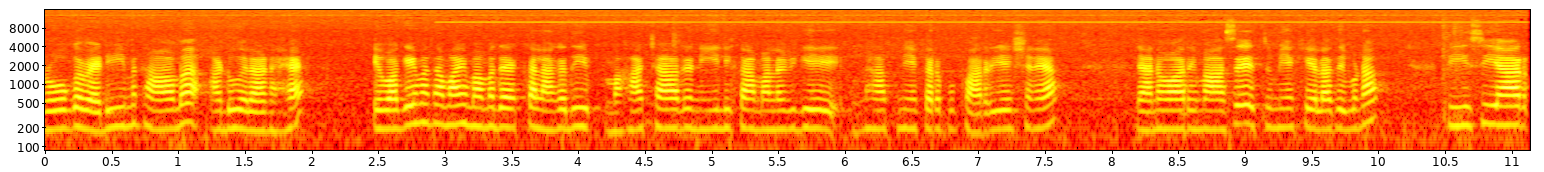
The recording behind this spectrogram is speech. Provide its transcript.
රෝග වැඩිවීම තාම අඩු වෙලා නැහැ. ඒ වගේම තමයි මම දැක්ක ළඟදී මහාචාර්ය නීලිකා මලවිගේ මහත්මිය කරපු පර්යේෂණයක් ජනවාරි මාසේ එතුමිය කියලා තිබුණා PCR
